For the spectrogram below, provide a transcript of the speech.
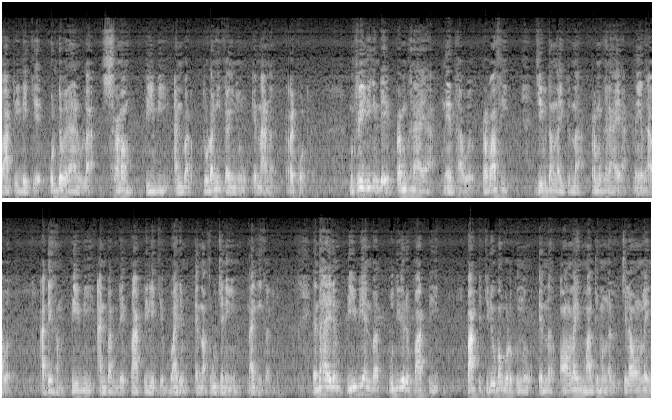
പാർട്ടിയിലേക്ക് കൊണ്ടുവരാനുള്ള ശ്രമം പി വി അൻവർ തുടങ്ങിക്കഴിഞ്ഞു എന്നാണ് റിപ്പോർട്ട്. മുസ്ലിം ലീഗിന്റെ പ്രമുഖനായ നേതാവ് പ്രവാസി ജീവിതം നയിക്കുന്ന പ്രമുഖനായ നേതാവ് അദ്ദേഹം പി വി അൻവറിന്റെ പാർട്ടിയിലേക്ക് വരും എന്ന സൂചനയും നൽകിക്കഴിഞ്ഞു എന്തായാലും പി വി അൻവർ പുതിയൊരു പാർട്ടി പാർട്ടിക്ക് രൂപം കൊടുക്കുന്നു എന്ന് ഓൺലൈൻ മാധ്യമങ്ങൾ ചില ഓൺലൈൻ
